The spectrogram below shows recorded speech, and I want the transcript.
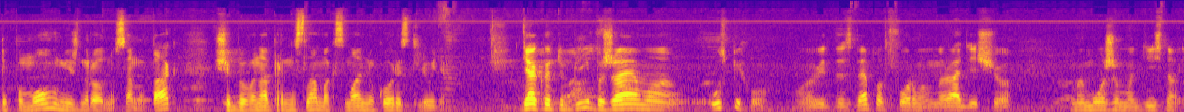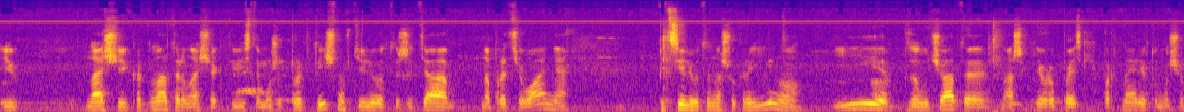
допомогу міжнародну саме так, щоб вона принесла максимальну користь людям. Дякую тобі, бажаємо успіху від СД платформи. Ми раді, що ми можемо дійсно і наші координатори, наші активісти можуть практично втілювати життя напрацювання, підсилювати нашу країну і залучати наших європейських партнерів, тому що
